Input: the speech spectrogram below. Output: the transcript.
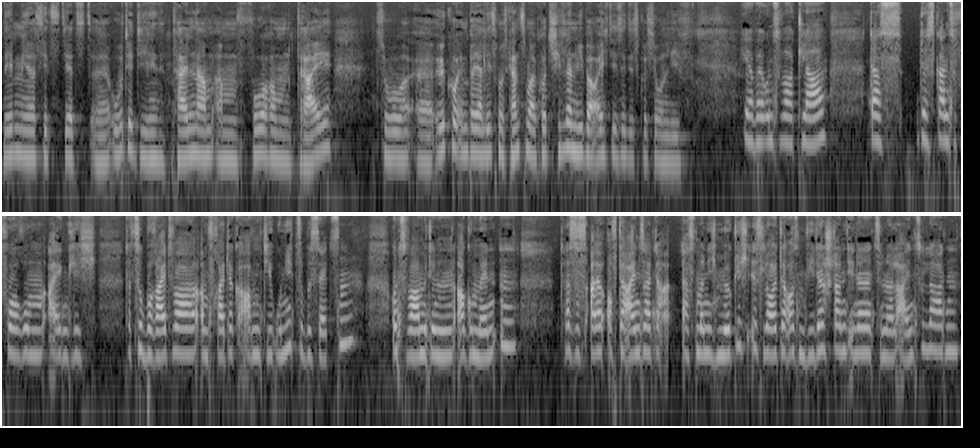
Neben mir sitzt jetzt äh, Ute, die teilnahm am Forum 3 zu äh, Ökoimperialismus. Kannst du mal kurz schildern, wie bei euch diese Diskussion lief? Ja, bei uns war klar, dass das ganze Forum eigentlich dazu bereit war, am Freitagabend die Uni zu besetzen. Und zwar mit den Argumenten, dass es auf der einen Seite erstmal nicht möglich ist, Leute aus dem Widerstand international einzuladen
